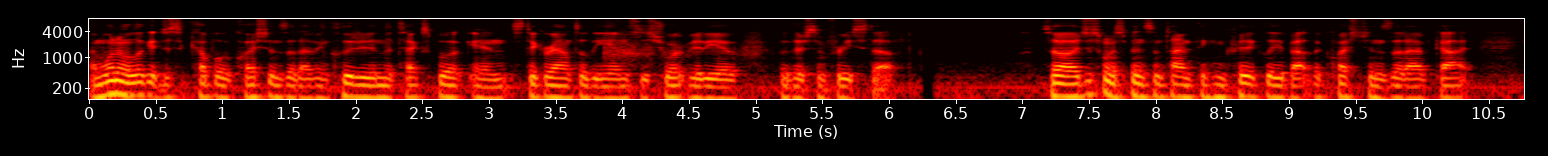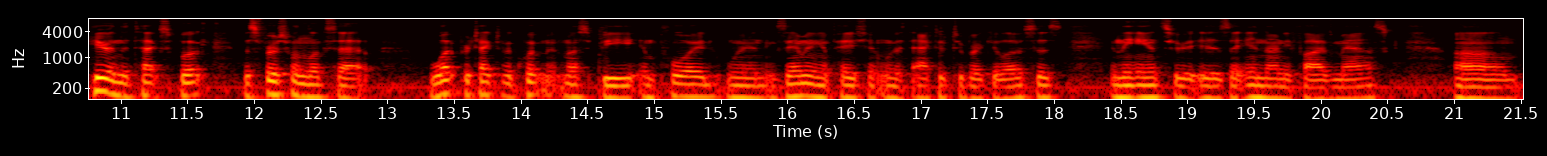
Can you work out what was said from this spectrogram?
I'm going to look at just a couple of questions that I've included in the textbook and stick around till the end. It's a short video, but there's some free stuff. So I just want to spend some time thinking critically about the questions that I've got here in the textbook. This first one looks at what protective equipment must be employed when examining a patient with active tuberculosis? And the answer is an N95 mask. Um,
